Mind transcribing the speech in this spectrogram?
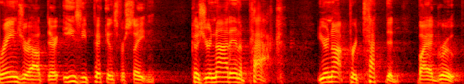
ranger out there, easy pickings for Satan, because you're not in a pack. You're not protected by a group.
